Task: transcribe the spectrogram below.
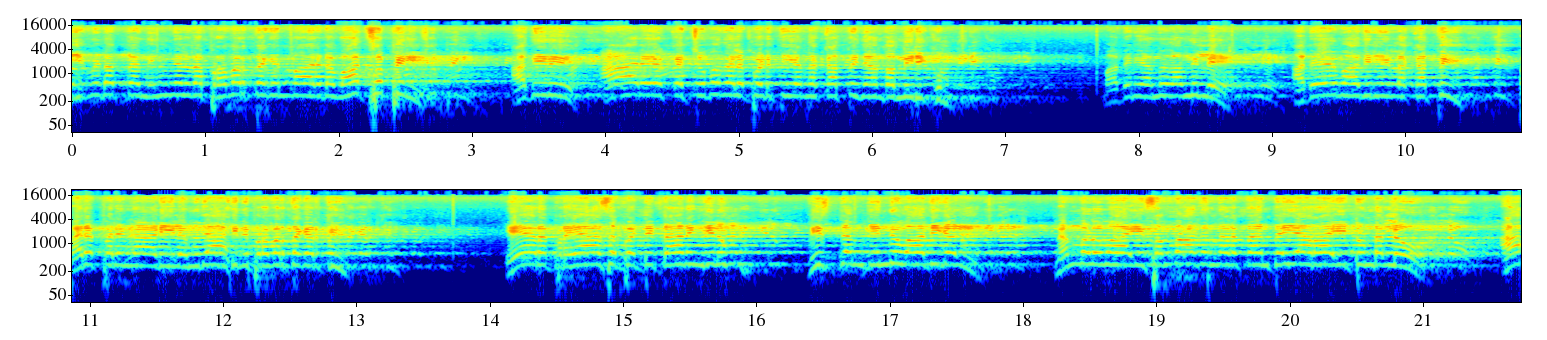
ഇവിടത്തെ നിങ്ങളുടെ പ്രവർത്തകന്മാരുടെ വാട്സപ്പിൽ അതിന് ആരെയൊക്കെ ചുമതലപ്പെടുത്തി എന്ന കത്ത് ഞാൻ തന്നിരിക്കും. മദിനി അന്ന് തന്നില്ലേ? അതേമാതിരിയുള്ള കത്ത് പരപ്പരങ്ങാടിയിലെ മുജാഹിദ് പ്രവർത്തകർക്ക്. ഏറെ പ്രയാസപ്പെട്ടിട്ടാണെങ്കിലും വിസ്ഡം ജിന്നുവാദികൾ നമ്മളുമായി സംവാദം നടത്താൻ തയ്യാറായിട്ടുണ്ടല്ലോ. ആ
